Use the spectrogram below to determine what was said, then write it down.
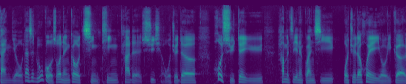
担忧。但是如果说能够倾听他的需求，我觉得或许对于他们之间的关系，我觉得会有一个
